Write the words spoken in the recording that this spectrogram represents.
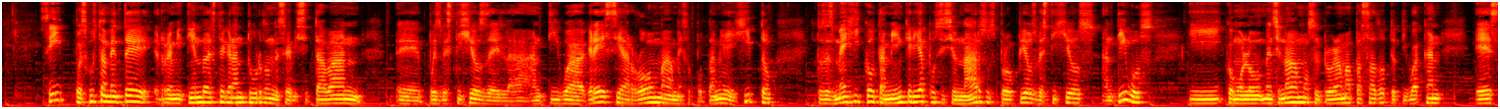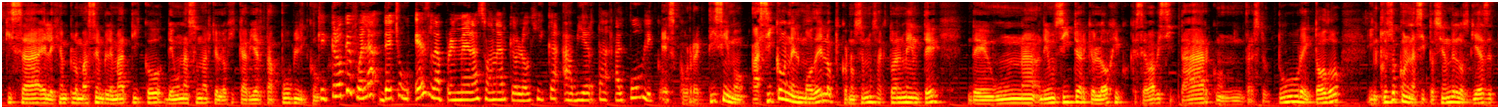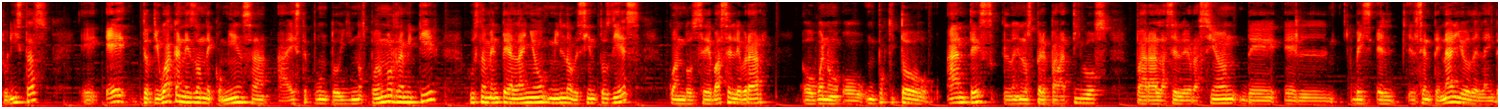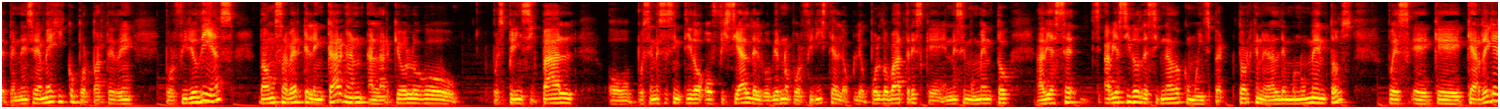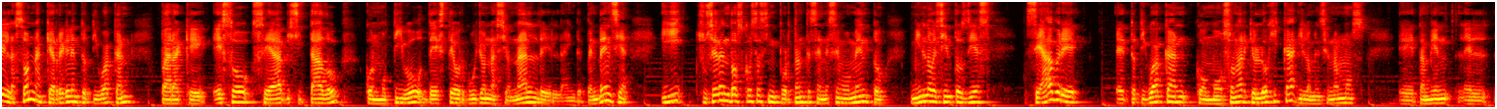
Sí, pues justamente remitiendo a este gran tour donde se visitaban eh, pues vestigios de la antigua Grecia, Roma, Mesopotamia y Egipto. Entonces México también quería posicionar sus propios vestigios antiguos y como lo mencionábamos el programa pasado, Teotihuacán es quizá el ejemplo más emblemático de una zona arqueológica abierta a público. Que creo que fue la, de hecho, es la primera zona arqueológica abierta al público. Es correctísimo. Así con el modelo que conocemos actualmente, de, una, de un sitio arqueológico que se va a visitar con infraestructura y todo, incluso con la situación de los guías de turistas. Eh, eh, Teotihuacán es donde comienza a este punto y nos podemos remitir justamente al año 1910 cuando se va a celebrar o bueno o un poquito antes en los preparativos para la celebración del de el, el centenario de la independencia de México por parte de Porfirio Díaz, vamos a ver que le encargan al arqueólogo pues principal o pues en ese sentido oficial del gobierno porfirista, Leopoldo Batres, que en ese momento había, había sido designado como inspector general de monumentos, pues eh, que, que, arregle la zona, que arregle en Teotihuacán para que eso sea visitado con motivo de este orgullo nacional de la independencia. Y suceden dos cosas importantes en ese momento. 1910 se abre eh, como zona arqueológica y lo mencionamos eh, también el,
